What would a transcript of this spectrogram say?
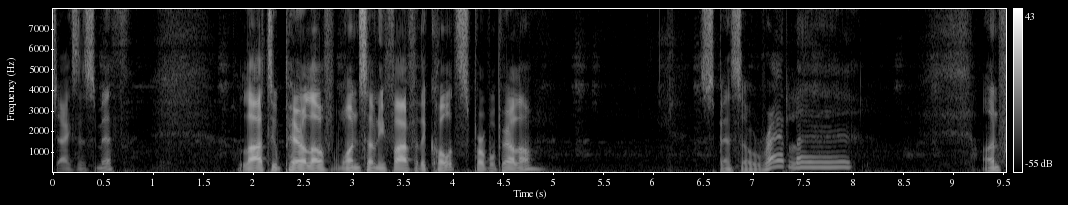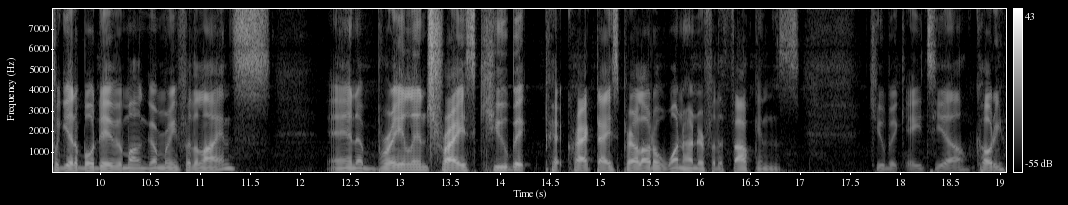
Jackson Smith. Latu parallel, 175 for the Colts, purple parallel. Spencer Rattler. Unforgettable David Montgomery for the Lions. And a Bralen Trice cubic cracked ice parallel to 100 for the Falcons. Cubic ATL. Cody.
